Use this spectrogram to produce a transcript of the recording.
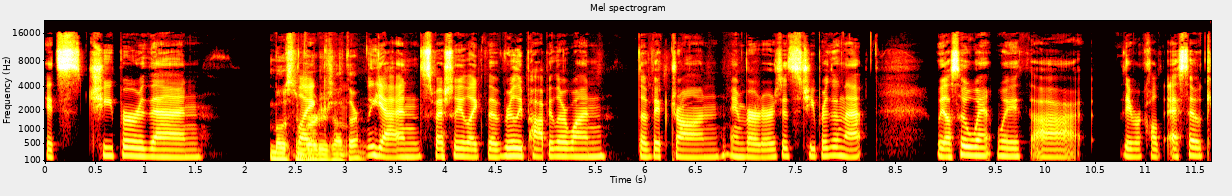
It's cheaper than Most like inverters out there. Yeah, and especially like the really popular one, the Victron inverters. It's cheaper than that. We also went with uh they were called SOK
